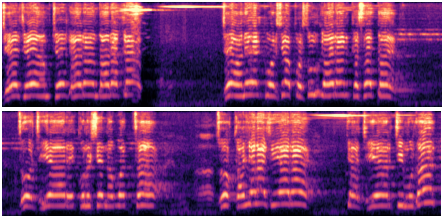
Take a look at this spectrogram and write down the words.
जे जे आमचे गायरान धारक आहेत जे अनेक वर्षापासून गायरान कसत आहे जो जी आर एकोणीसशे नव्वदचा जो काढलेला जी आर आहे त्या जी आरची मुदत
